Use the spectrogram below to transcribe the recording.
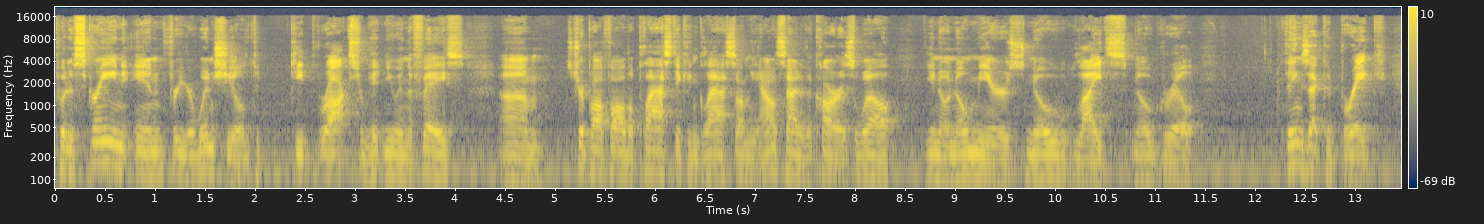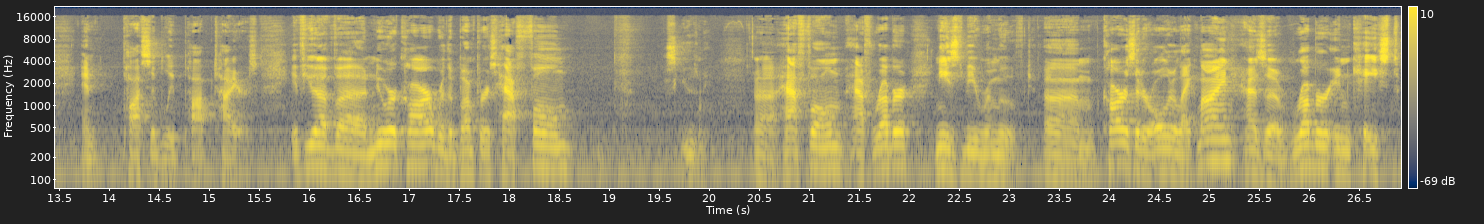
put a screen in for your windshield to keep rocks from hitting you in the face. Um, strip off all the plastic and glass on the outside of the car as well. You know, no mirrors, no lights, no grill things that could break and possibly pop tires. If you have a newer car where the bumper is half foam, excuse me, uh, half foam, half rubber, needs to be removed. Um, cars that are older like mine has a rubber encased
